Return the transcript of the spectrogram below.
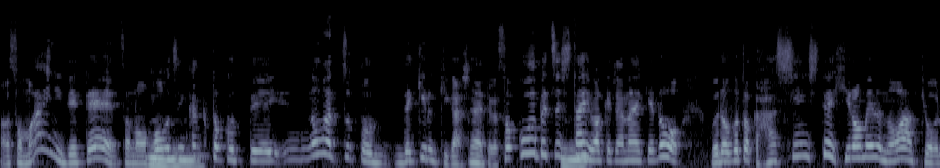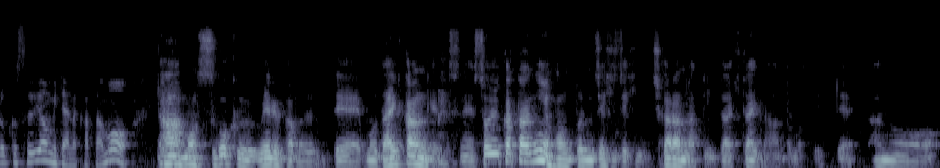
まあ、その前に出てその法人獲得っていうのはちょっとできる気がしないというか、そこは別にしたいわけじゃないけど、ブログとか発信して広めるのは協力するよみたいな方もああ、もうすごくウェルカムで、もう大歓迎ですね。そういう方に本当にぜひぜひ力になっていただきたいなと思っていて、あの、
